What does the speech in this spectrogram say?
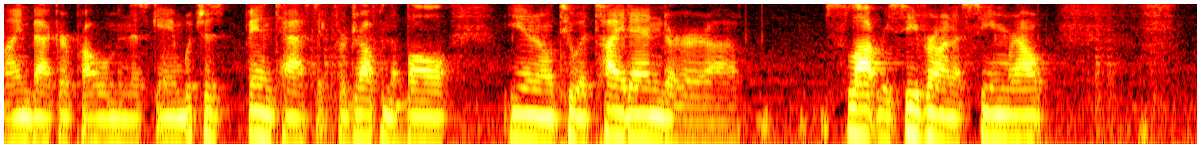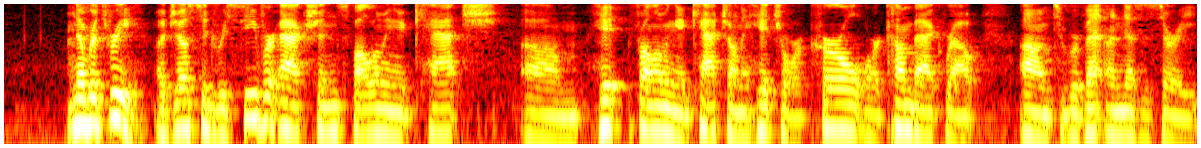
linebacker problem in this game, which is fantastic for dropping the ball, you know, to a tight end or slot receiver on a seam route. Number three, adjusted receiver actions following a catch, um, hit following a catch on a hitch or a curl or a comeback route um, to prevent unnecessary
